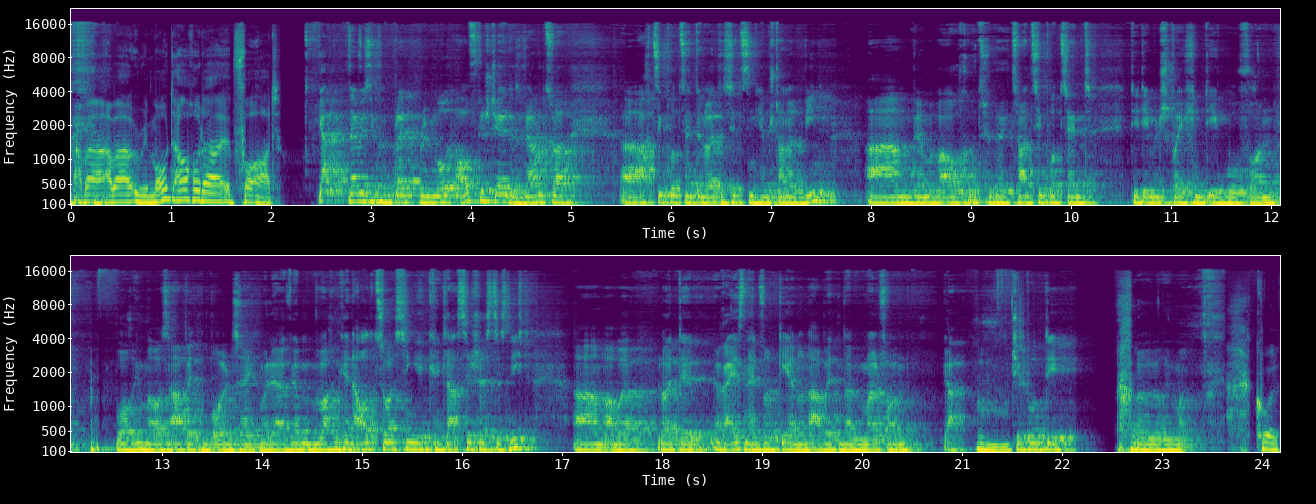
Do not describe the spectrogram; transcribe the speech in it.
Aber, aber remote auch oder vor Ort? Ja, wir sind komplett remote aufgestellt. Also wir haben zwar äh, 80 Prozent der Leute sitzen hier im Standort Wien, ähm, wir haben aber auch 20 Prozent, die dementsprechend irgendwo von wo auch immer aus arbeiten wollen, sage ich mal. Wir machen kein Outsourcing, kein klassisches das nicht, ähm, aber Leute reisen einfach gern und arbeiten dann mal von ja, mhm. Djibouti Cool.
